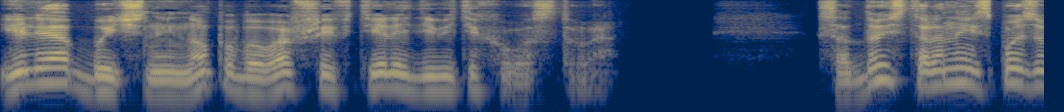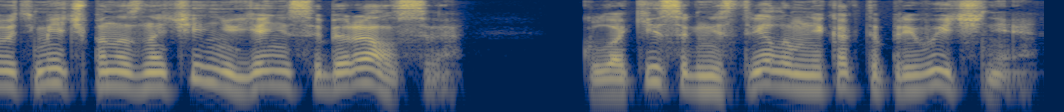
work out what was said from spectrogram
или обычный, но побывавший в теле девятихвостого. С одной стороны, использовать меч по назначению я не собирался. Кулаки с огнестрелом мне как-то привычнее.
